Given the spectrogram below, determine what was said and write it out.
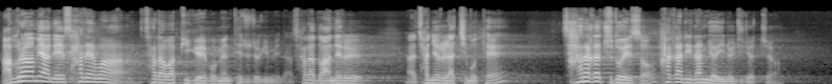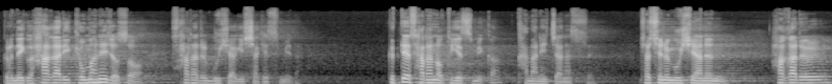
아브라함의 아내 사라와 사라와 비교해 보면 대조적입니다. 사라도 아내를 아, 자녀를 낳지 못해 사라가 주도해서 하갈이라는 여인을 줄였죠. 그런데 그 하갈이 교만해져서 사라를 무시하기 시작했습니다. 그때 사라는 어떻게 했습니까? 가만히 있지 않았어요. 자신을 무시하는 하갈을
